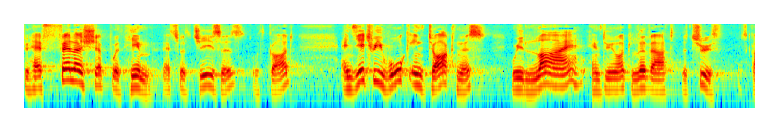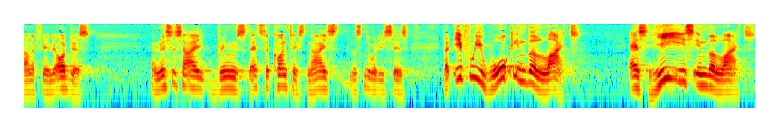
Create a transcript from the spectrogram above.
to have fellowship with him, that's with Jesus, with God, and yet we walk in darkness, we lie and do not live out the truth. It's kind of fairly obvious. And this is how he brings, that's the context. Now, listen to what he says. But if we walk in the light, as he is in the light,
